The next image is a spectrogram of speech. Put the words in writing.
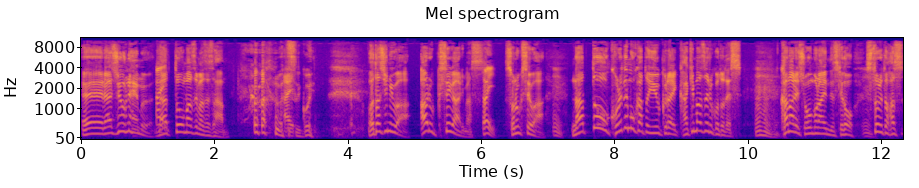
えーラジオネーム納豆混ぜ混ぜさん。はい。すごい。私にはある癖があります、はい。その癖は、ん。納豆をこれでもかというくらいかき混ぜることです、うん。かなりしょうもないんですけど、ストレート発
